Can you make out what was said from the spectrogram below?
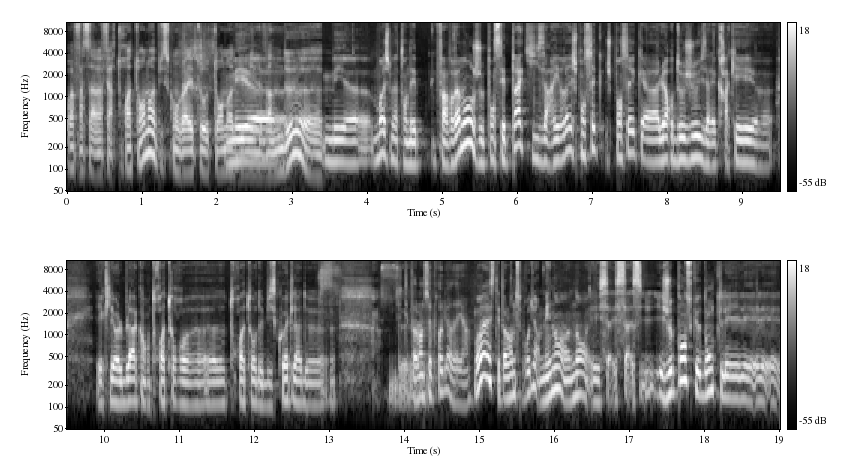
Ouais, enfin, ça va faire trois tournois, puisqu'on va être au tournoi Mais, euh, 2022. euh, Mais euh, moi, je m'attendais. Enfin, vraiment, je pensais pas qu'ils arriveraient. Je pensais, que- je pensais qu'à l'heure de jeu, ils allaient craquer euh, et que les All Blacks en trois tours, euh, trois tours de biscuit là de. C'était de- pas loin de se produire d'ailleurs. Ouais, c'était pas loin de se produire. Mais non, non. Et, ça, ça- c'est- et je pense que donc les, les, les-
